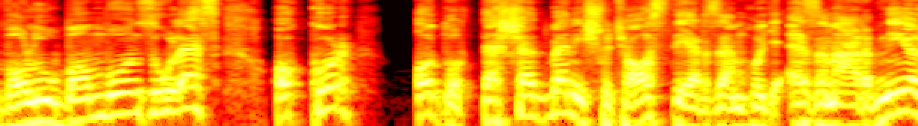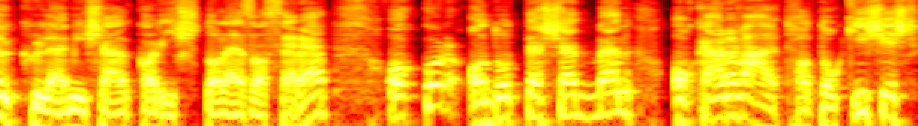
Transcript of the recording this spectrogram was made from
valóban vonzó lesz, akkor adott esetben is, hogyha azt érzem, hogy ez már nélkülem is elkaristol ez a szerep, akkor adott esetben akár válthatok is, és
